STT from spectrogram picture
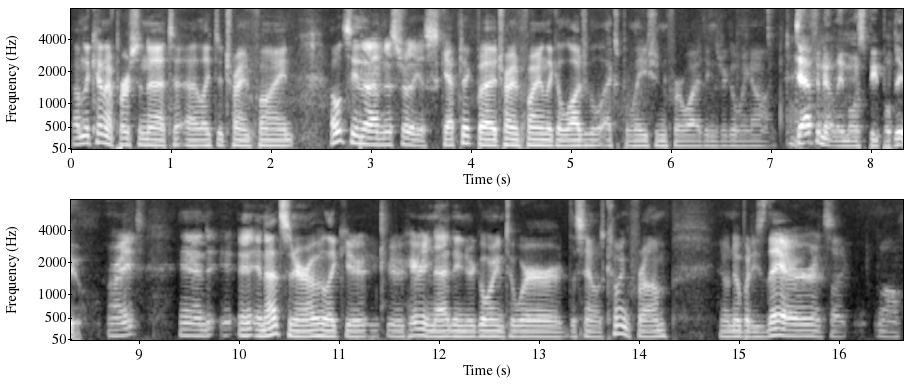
I'm the kind of person that I like to try and find. I won't say that I'm necessarily a skeptic, but I try and find like a logical explanation for why things are going on. Definitely, most people do. right? And in, in that scenario, like you're you're hearing that, and you're going to where the sound was coming from. You know, nobody's there. It's like, well,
